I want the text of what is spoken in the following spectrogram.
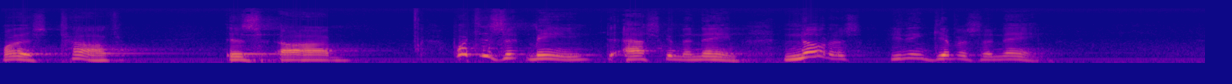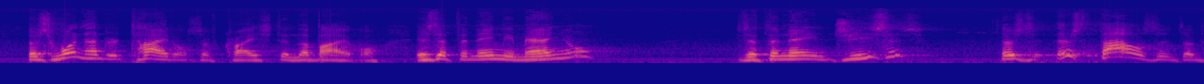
one that's tough is uh, what does it mean to ask him the name? Notice he didn't give us a name. There's 100 titles of Christ in the Bible. Is it the name Emmanuel? Is it the name Jesus? There's, there's thousands of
